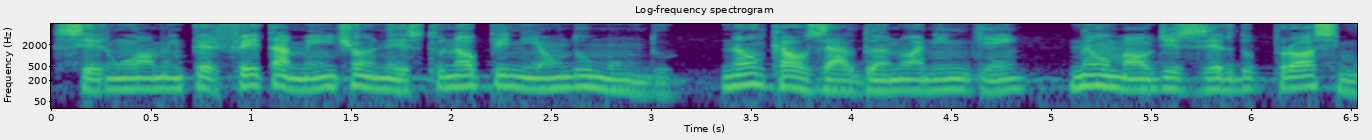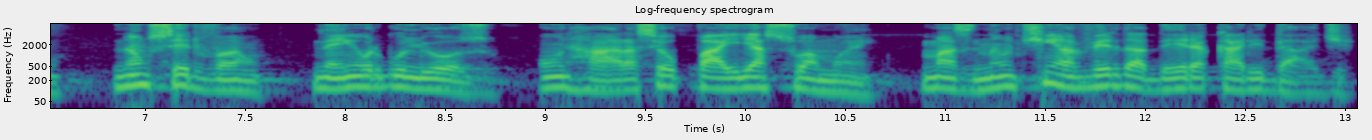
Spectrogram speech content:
ser um homem perfeitamente honesto na opinião do mundo, não causar dano a ninguém, não maldizer do próximo, não ser vão, nem orgulhoso, honrar a seu pai e a sua mãe, mas não tinha verdadeira caridade.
